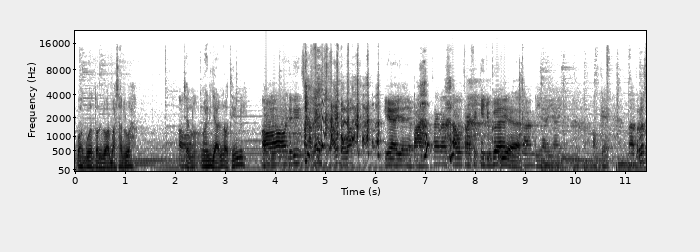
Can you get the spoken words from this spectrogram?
wah gua nonton di luar bahasa dulu ah. oh, Channel, nah ini jalan lewat sini nih. oh jadi sekalian tahu bahwa iya iya iya paham saya tahu trafficnya juga Iya. gitu kan iya iya iya oke nah terus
